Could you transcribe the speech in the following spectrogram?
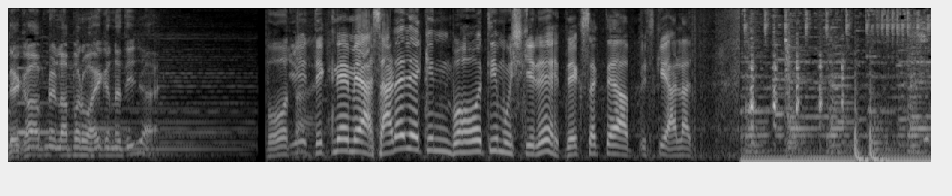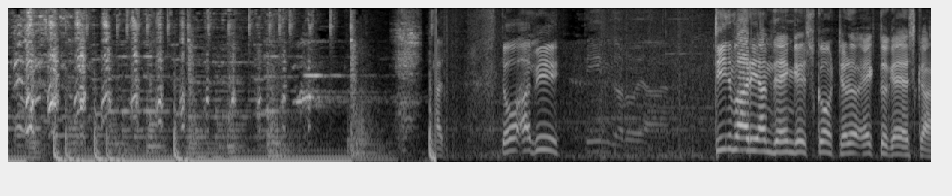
देखा आपने लापरवाही का नतीजा है। बहुत ये दिखने में आसान है लेकिन बहुत ही मुश्किल है। देख सकते हैं आप इसकी हालत। तो अभी तीन करो यार। तीन बारी हम देंगे इसको। चलो एक तो गया इसका।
